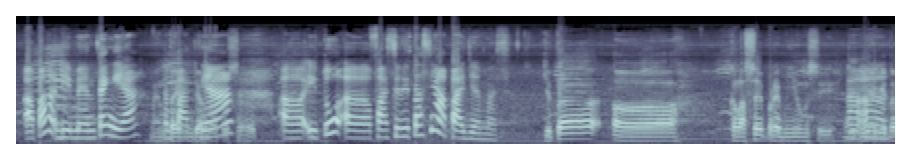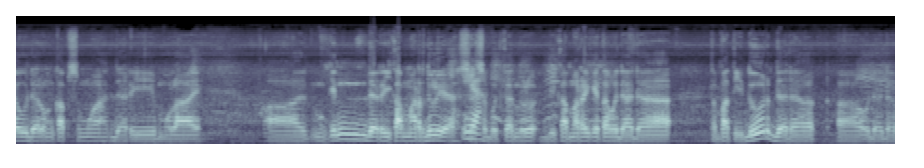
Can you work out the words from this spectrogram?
apa di Menteng ya Hmm. Menteng, tempatnya. Eh, itu eh, fasilitasnya apa aja mas? Kita eh, kelasnya premium sih. Jadinya Ah, ah. kita udah lengkap semua dari mulai eh, mungkin dari kamar dulu ya, saya Iya. sebutkan dulu. Di kamarnya kita udah ada tempat tidur, udah ada eh, udah ada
